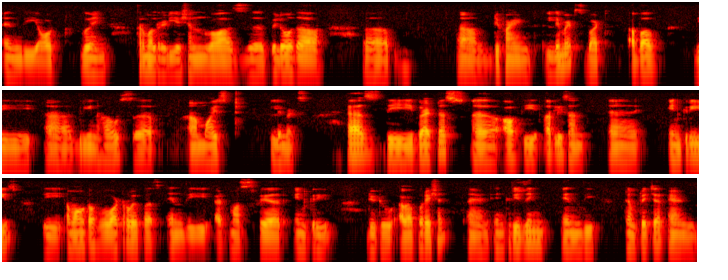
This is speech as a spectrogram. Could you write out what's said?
and the outgoing thermal radiation was uh, below the uh, uh, defined limits but above the uh, greenhouse uh, uh, moist limits. As the brightness of the early sun increased the amount of water vapors in the atmosphere increased due to evaporation and increasing in the temperature and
